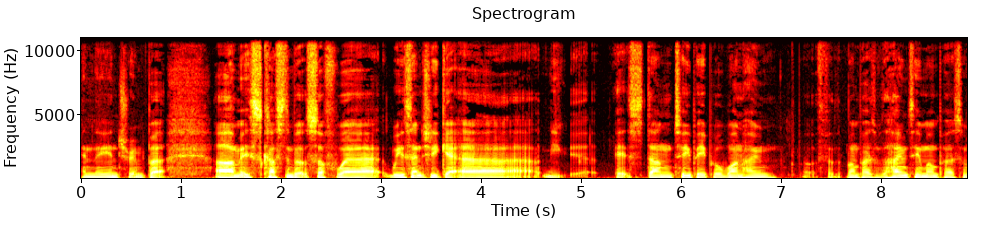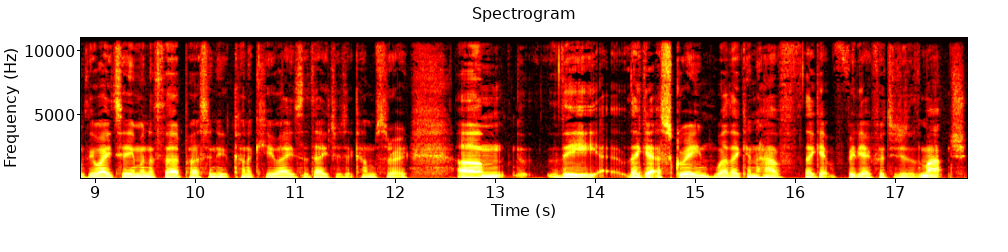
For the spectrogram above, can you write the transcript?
in the interim, but um, it's custom built software. We essentially get a. It's done two people, one home. For one person for the home team, one person for the away team, and a third person who kind of QAs the data as it comes through. Um, the they get a screen where they can have they get video footage of the match,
